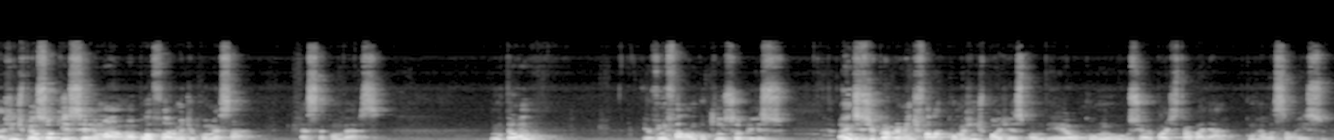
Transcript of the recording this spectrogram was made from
a gente pensou que isso seria uma, uma boa forma de começar essa conversa. Então, eu vim falar um pouquinho sobre isso. Antes de propriamente falar como a gente pode responder ou como o senhor pode trabalhar com relação a isso,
